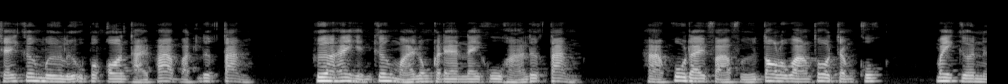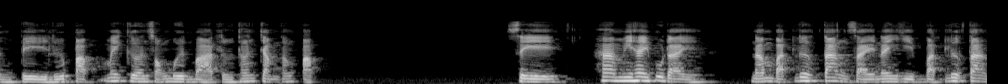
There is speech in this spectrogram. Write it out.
ใช้เครื่องมือหรืออุปกรณ์ถ่ายภาพบัตรเลือกตั้ง เพื่อให้เห็นเครื่องหมายลงคะแนนในคูหาเลือกตั้ง หากผู้ใดฝ่าฝืนต้องระวางโทษจำคุก ไม่เกิน1ปี หรือปรับไม่เกิน20,000บาท หรือทั้งจำทั้งปรับ 4. ห้ามมิให้ผู้ใดนำบัตรเลือกตั้งใส่ในหีบบัตรเลือกตั้ง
